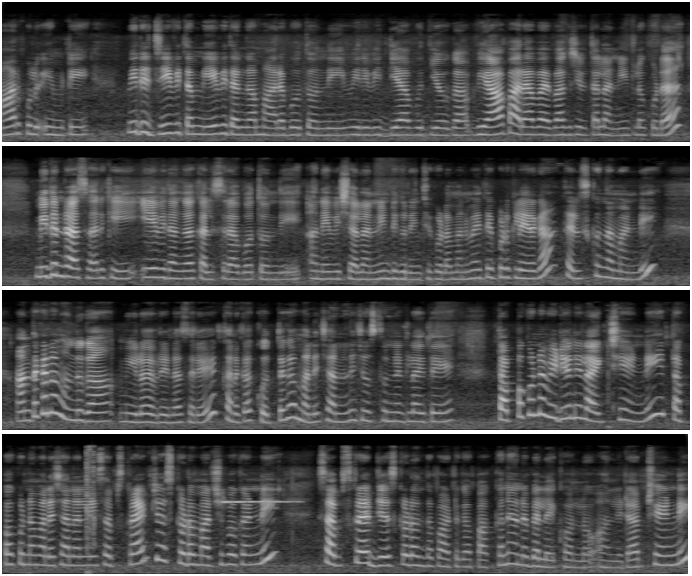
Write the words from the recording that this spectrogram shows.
మార్పులు ఏమిటి? వీరి జీవితం ఏ విధంగా మారబోతోంది? వీరి విద్య ఉద్యోగ వ్యాపార వైభాగ జీవితాలన్నింటిలో కూడా మిథున్ రాశి వారికి ఏ విధంగా కలిసి రాబోతోంది అనే విషయాలన్నింటి గురించి కూడా మనమైతే ఇప్పుడు క్లియర్గా తెలుసుకుందామండి. అంతకన్నా ముందుగా మీలో ఎవరైనా సరే కనుక కొత్తగా మన ఛానల్ని చూస్తున్నట్లయితే తప్పకుండా వీడియోని లైక్ చేయండి. తప్పకుండా మన ఛానల్ని సబ్స్క్రైబ్ చేసుకోవడం మర్చిపోకండి. సబ్స్క్రైబ్ చేసుకోవడంతో పాటుగా పక్కనే ఉన్న బెల్ ఐకాన్లో ఆన్లీ ట్యాప్ చేయండి.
